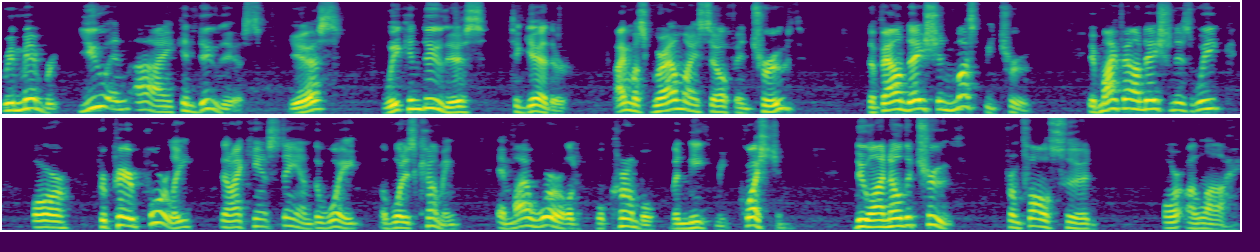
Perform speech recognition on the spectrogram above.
Remember, you and I can do this. Yes, we can do this together. I must ground myself in truth. The foundation must be true. If my foundation is weak or prepared poorly, then I can't stand the weight of what is coming, and my world will crumble beneath me. Question Do I know the truth from falsehood or a lie?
